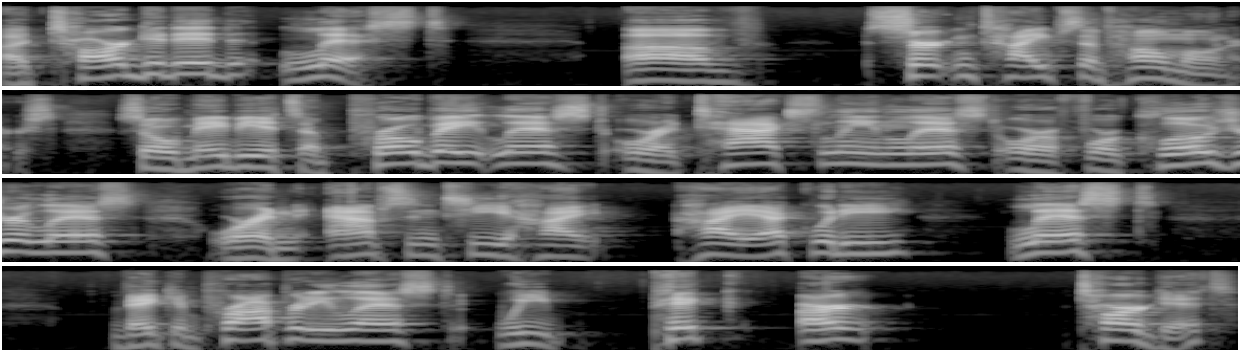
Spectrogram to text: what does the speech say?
a targeted list of certain types of homeowners. So maybe it's a probate list or a tax lien list or a foreclosure list or an absentee high, high equity list, vacant property list. We pick our target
